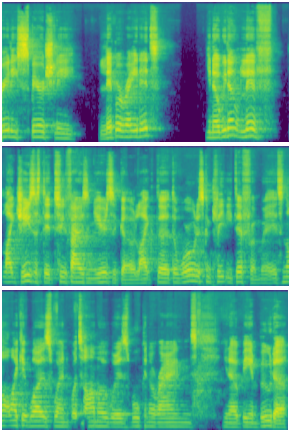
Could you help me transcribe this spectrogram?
really spiritually liberated, you know, we don't live like Jesus did 2000 years ago. Like the, the world is completely different. It's not like it was when Gautama was walking around, you know, being Buddha.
